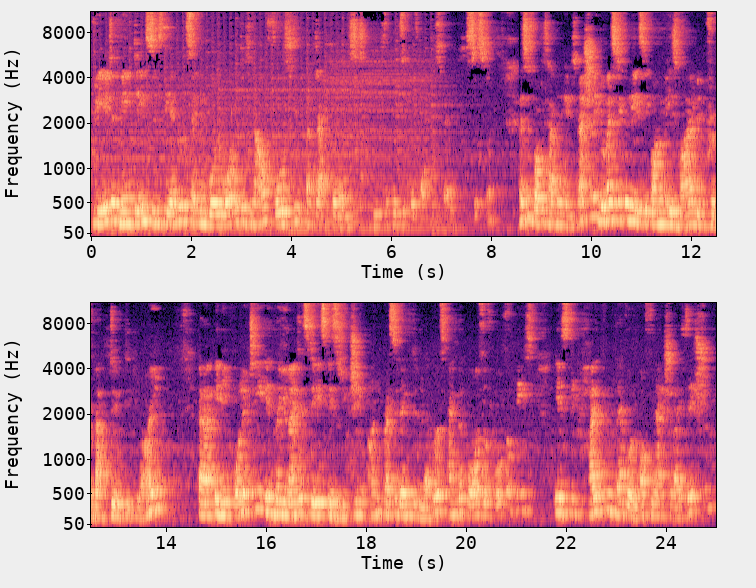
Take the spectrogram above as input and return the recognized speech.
create and maintain since the end of the Second World War, it is now forced to very system. These are the principles of this very system. This is what is happening internationally. Domestically, its economy is mired in productive decline. Uh, inequality in the United States is reaching unprecedented levels, and the cause of both of these is the heightened level of financialization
